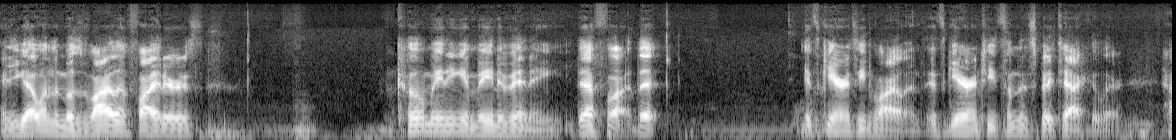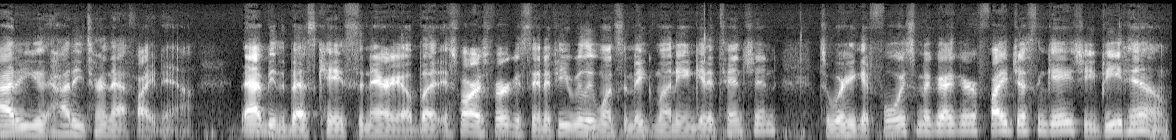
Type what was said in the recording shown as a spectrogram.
and you got one of the most violent fighters co-mating and main eventing. That that it's guaranteed violence. It's guaranteed something spectacular. How do you how do you turn that fight down? That'd be the best case scenario. But as far as Ferguson, if he really wants to make money and get attention to where he could force McGregor, fight Justin Gaethje, beat him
